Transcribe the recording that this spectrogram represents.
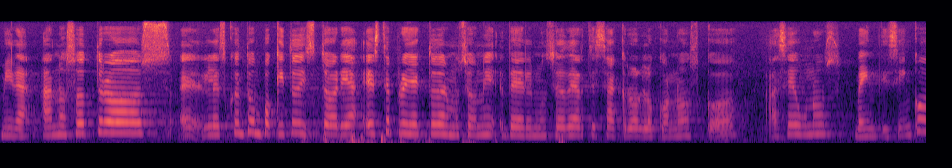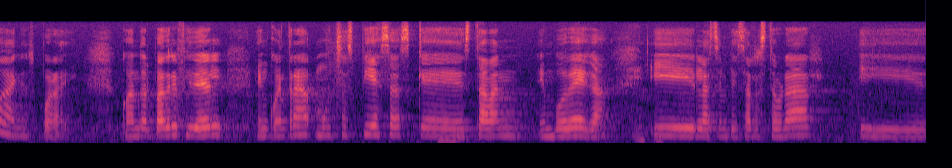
Mira, a nosotros, eh, les cuento un poquito de historia. Este proyecto del Museo, del Museo de Arte Sacro lo conozco hace unos 25 años por ahí, cuando el padre Fidel encuentra muchas piezas que estaban en bodega y las empieza a restaurar y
